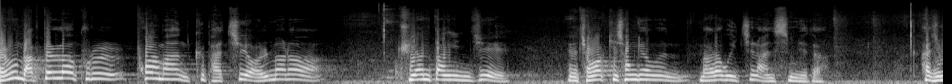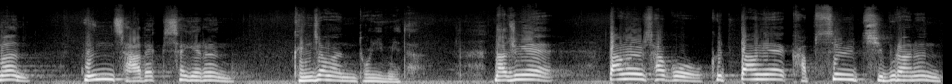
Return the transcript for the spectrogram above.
여러분, 막벨라 굴을 포함한 그 밭이 얼마나 귀한 땅인지 정확히 성경은 말하고 있지는 않습니다. 하지만 은 400세겔은 굉장한 돈입니다. 나중에 땅을 사고 그 땅의 값을 지불하는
